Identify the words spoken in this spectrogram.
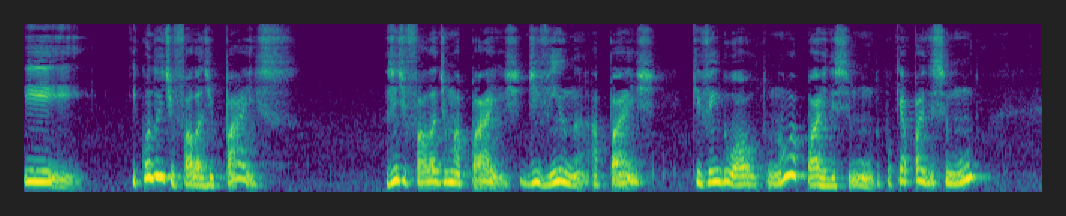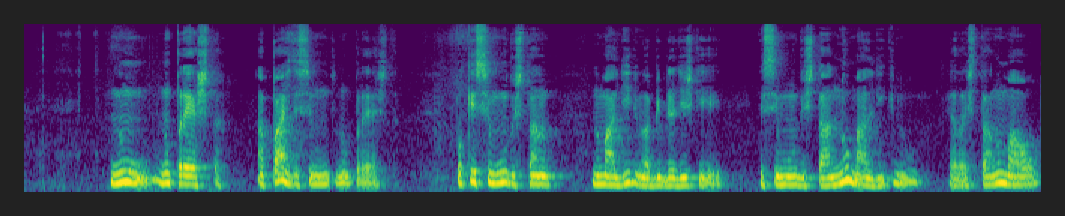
E, e quando a gente fala de paz, a gente fala de uma paz divina, a paz que vem do alto, não a paz desse mundo, porque a paz desse mundo não, não presta. A paz desse mundo não presta. Porque esse mundo está no, no maligno, a Bíblia diz que esse mundo está no maligno, ela está no mal,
